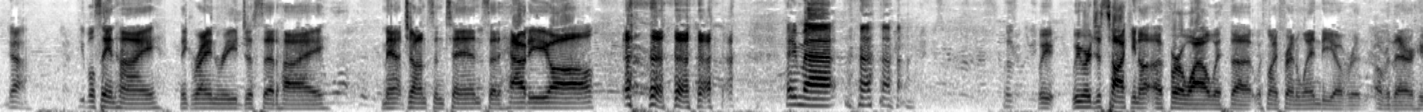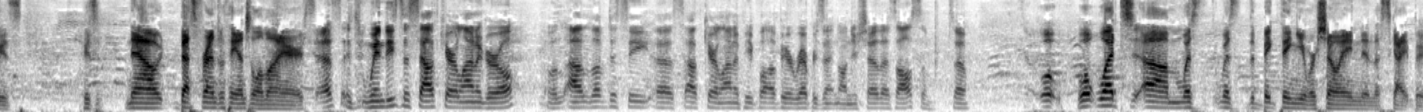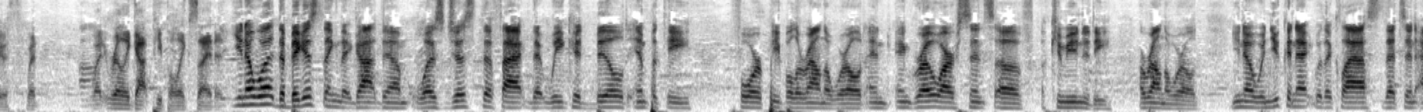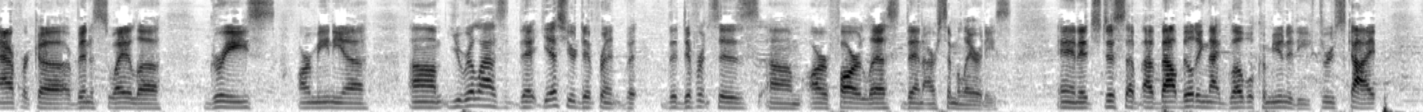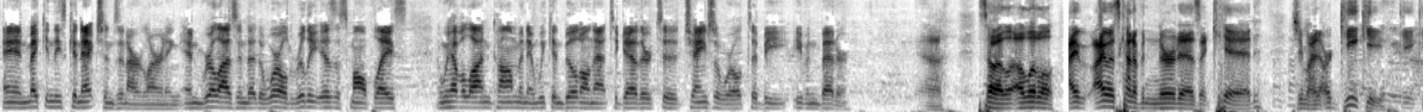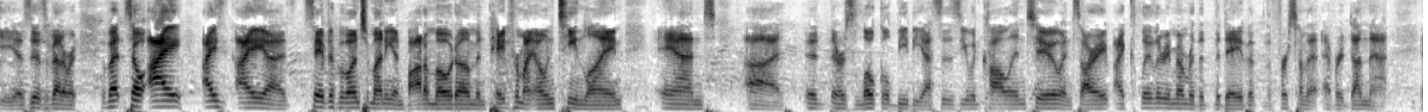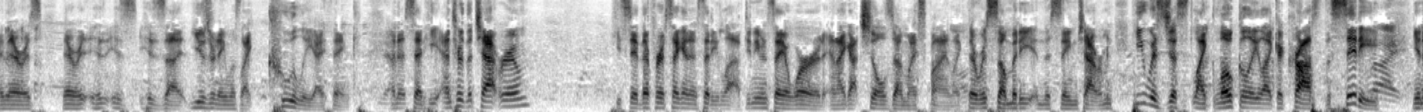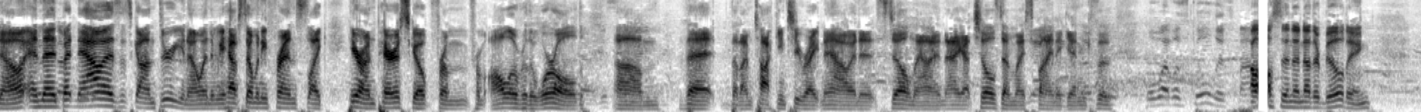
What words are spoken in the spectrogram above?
Yeah. People saying hi. I think Ryan Reed just said hi. Matt Johnson 10 said howdy, y'all. Hey, Matt. we, we were just talking uh, for a while with uh, with my friend Wendy over over there, who's who's now best friends with Angela Maiers. yes, it's Wendy's a South Carolina girl. Well, I'd love to see uh, South Carolina people up here representing on your show. That's awesome. So. What what, what um, was was the big thing you were showing in the Skype booth? What what really got people excited? You know what? The biggest thing that got them was just the fact that we could build empathy for people around the world and, and grow our sense of community around the world. You know, when you connect with a class that's in Africa or Venezuela, Greece, Armenia, um, you realize that yes, you're different, but the differences um, are far less than our similarities. And it's just about building that global community through Skype and making these connections in our learning and realizing that the world really is a small place and we have a lot in common and we can build on that together to change the world to be even better. Yeah. So a, a little. I, I was kind of a nerd as a kid. Do you mind? Or geeky. Geeky is, is a better word. But so I I, I uh, saved up a bunch of money and bought a modem and paid for my own teen line and. Uh, there's local BBSs you would call into, and sorry, I clearly remember the, the day that the first time that ever done that, and there was there his his uh, username was like Cooley, I think, and it said he entered the chat room, he stayed there for a second and said he left. Didn't even say a word, and I got chills down my spine. Like there was somebody in the same chat room, and he was just like locally, like across the city, Right. you know. And then, So but now as it's gone through, you know, and then we have so many friends like here on Periscope from from all over the world um, that that I'm talking to right now, and it's still now, and I got chills down my spine again because. Well, what was cool is I was in another building,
